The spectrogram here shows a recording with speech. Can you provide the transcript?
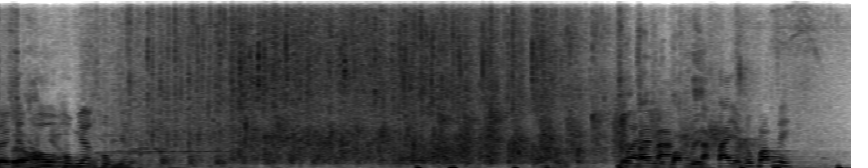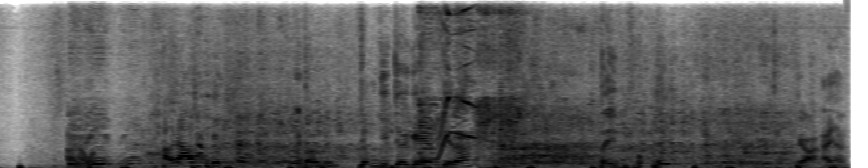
tới Tới nhân. hôn nhân hôn nhân Để Mời tay hai nút bấm đi. đặt tay vào nút bấm đi. Ở đâu ở đâu? Giống như chơi game vậy đó. Tìm nút đi. Rồi thấy không?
